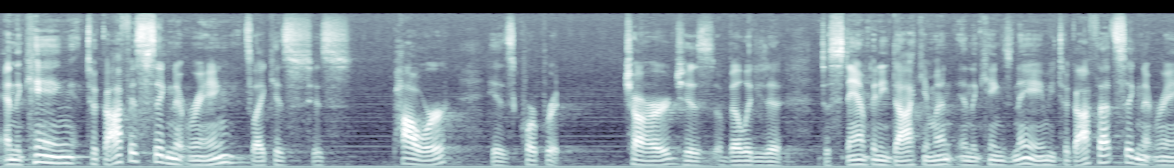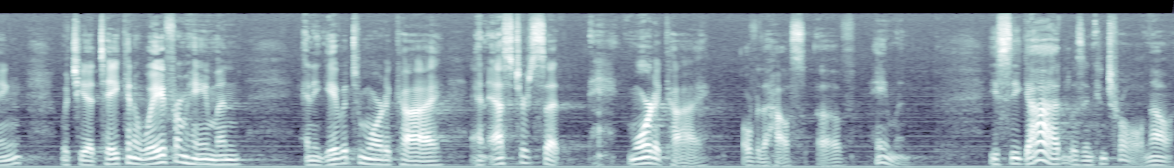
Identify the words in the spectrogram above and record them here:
And the king took off his signet ring, it's like his, his power, his corporate charge, his ability to, to stamp any document in the king's name. He took off that signet ring, which he had taken away from Haman, and he gave it to Mordecai. And Esther set Mordecai over the house of Haman. You see, God was in control. Now,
